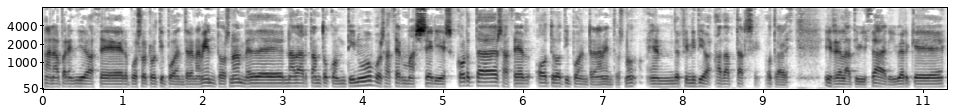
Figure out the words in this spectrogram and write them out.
han aprendido a hacer pues otro tipo de entrenamientos, ¿no? En vez de nadar tanto continuo, pues hacer más series cortas, hacer otro tipo de entrenamientos, ¿no? En definitiva, adaptarse otra vez y relativizar y ver que,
